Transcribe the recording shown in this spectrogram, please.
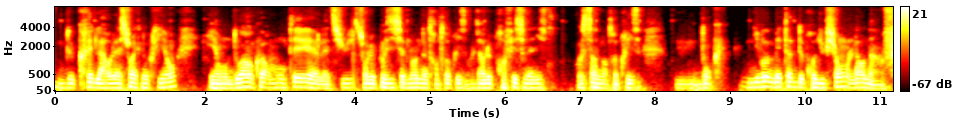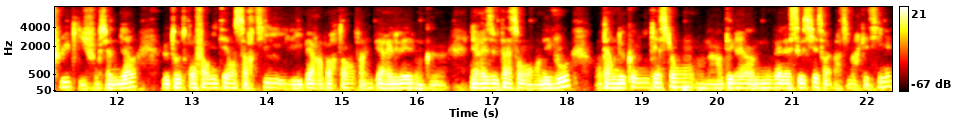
de créer de la relation avec nos clients et on doit encore monter euh, là-dessus sur le positionnement de notre entreprise, on va dire le professionnalisme au sein de l'entreprise. Donc, niveau méthode de production, là on a un flux qui fonctionne bien. Le taux de conformité en sortie, il est hyper important, enfin hyper élevé, donc euh, les résultats sont au rendez-vous. En termes de communication, on a intégré un nouvel associé sur la partie marketing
